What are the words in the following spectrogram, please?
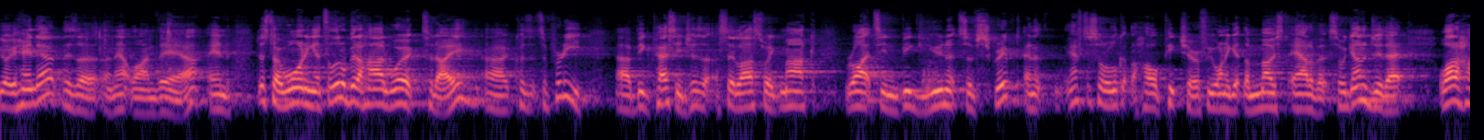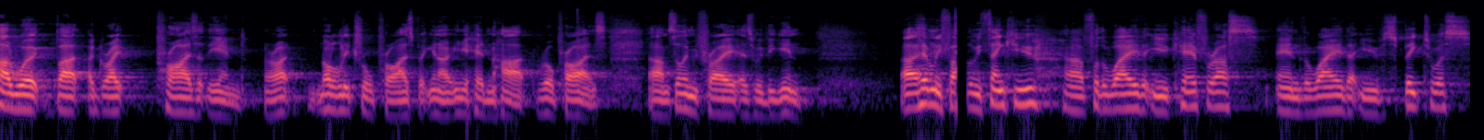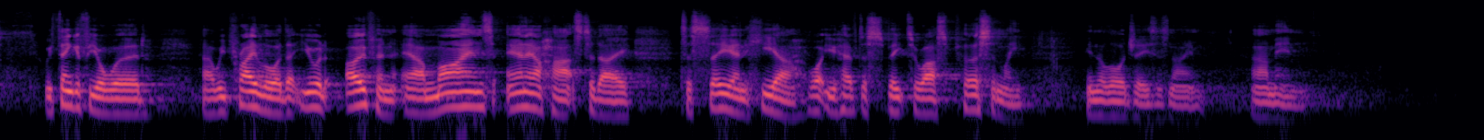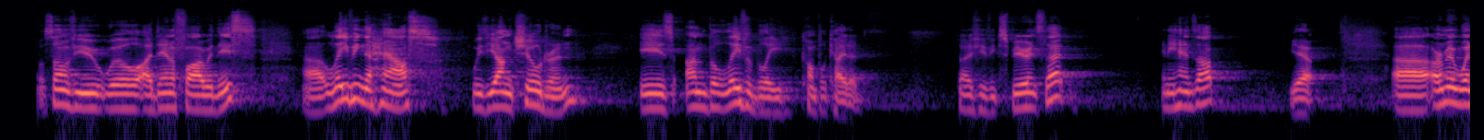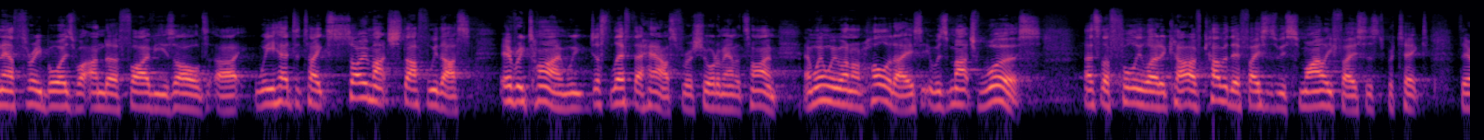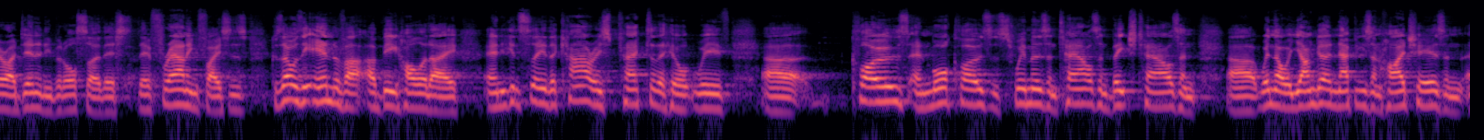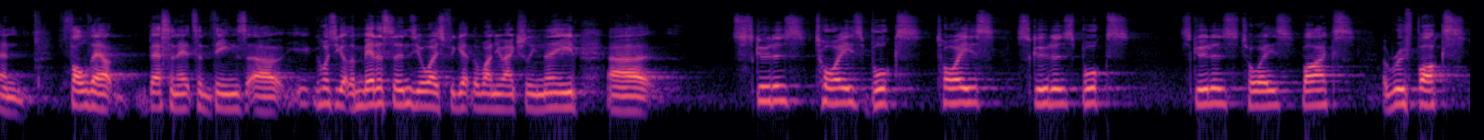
you got your handout? There's a, an outline there. And just a warning, it's a little bit of hard work today because uh, it's a pretty uh, big passage. As I said last week, Mark writes in big units of script, and it, we have to sort of look at the whole picture if we want to get the most out of it. So we're going to do that. A lot of hard work, but a great prize at the end. All right? Not a literal prize, but you know, in your head and heart, real prize. Um, so let me pray as we begin. Uh, Heavenly Father, we thank you uh, for the way that you care for us and the way that you speak to us. We thank you for your word. Uh, we pray, Lord, that you would open our minds and our hearts today to see and hear what you have to speak to us personally in the Lord Jesus' name. Amen. Well, some of you will identify with this. Uh, leaving the house with young children is unbelievably complicated. Don't know if you've experienced that. Any hands up? Yeah. Uh, I remember when our three boys were under five years old, uh, we had to take so much stuff with us every time we just left the house for a short amount of time. And when we went on holidays, it was much worse. That's the fully loaded car. I've covered their faces with smiley faces to protect their identity, but also their, their frowning faces, because that was the end of a, a, big holiday. And you can see the car is packed to the hilt with uh, clothes and more clothes as swimmers and towels and beach towels. And uh, when they were younger, nappies and high chairs and, and fold out bassinets and things. Uh, of course, you've got the medicines, you always forget the one you actually need. Uh, scooters, toys, books, toys, scooters, books, scooters, toys, bikes, a roof box.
